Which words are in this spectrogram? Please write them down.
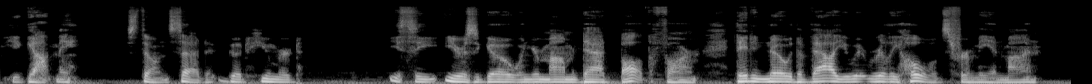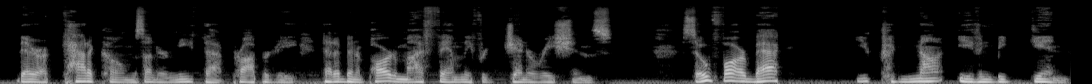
you got me. Stone said, good humored. You see, years ago when your mom and dad bought the farm, they didn't know the value it really holds for me and mine. There are catacombs underneath that property that have been a part of my family for generations. So far back, you could not even begin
